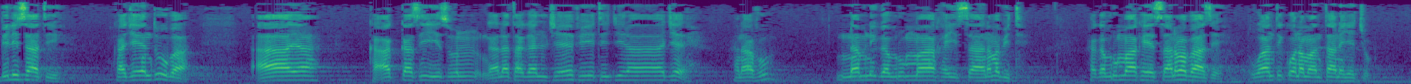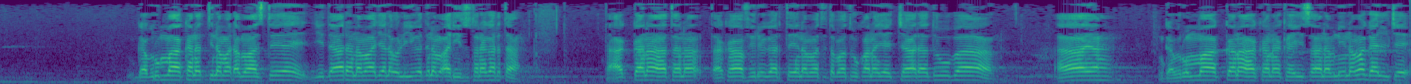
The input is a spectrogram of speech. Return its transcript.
bilisaati ka jeen duuba aya ka akkasii sun galata galcheefiiti jiraa jee kanaafu namni gabrummaa keeysaa nama bite ka gabrummaa keessaa nama baase waan xiqqoo nama hin taane jechuudha gabrummaa akkanatti nama dhamaastee jidaara namaa jala olii gadi nama adiisu tana garta ta akkanaa tana ta kaafiri gartee namatti taphatu kana jechaadha duuba aaya gabrummaa akkanaa kana keeysaa namni nama galche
